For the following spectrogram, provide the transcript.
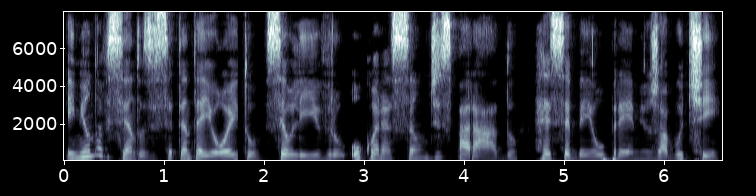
Em 1978, seu livro O Coração Disparado recebeu o prêmio Jabuti.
